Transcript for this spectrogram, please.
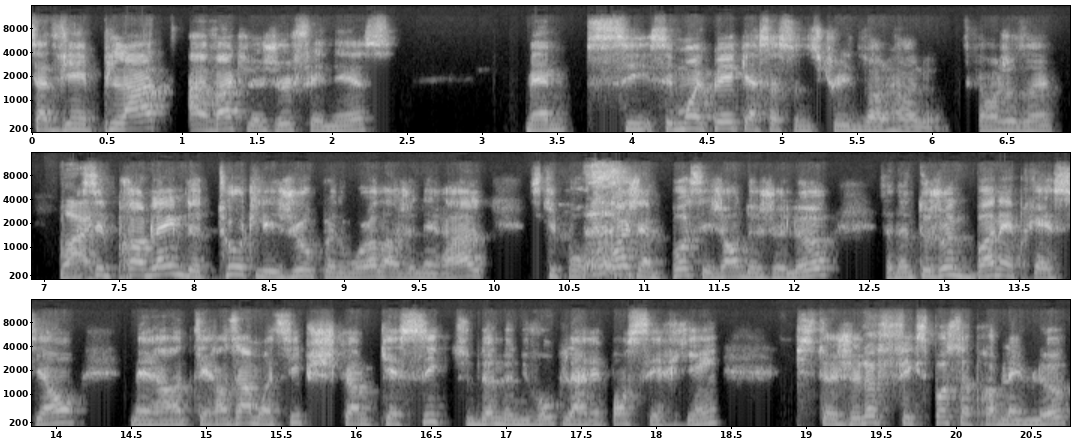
ça devient plate avant que le jeu finisse. Mais c'est, moins pire qu'Assassin's Creed Valhalla. Comment je veux dire? C'est le problème de tous les jeux open world en général. Ce qui est pourquoi j'aime pas ces genres de jeux-là. Ça donne toujours une bonne impression, mais t'es rendu à moitié, puis je suis comme, qu'est-ce que tu me donnes de nouveau? Puis la réponse, c'est rien. Puis ce jeu-là fixe pas ce problème-là.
